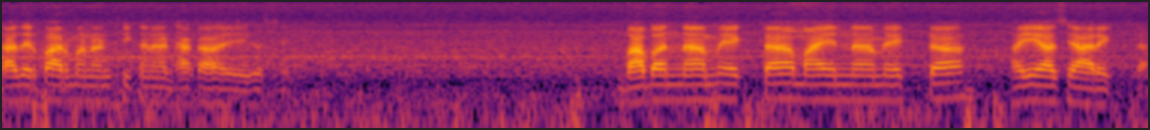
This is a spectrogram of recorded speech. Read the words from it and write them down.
তাদের পারমানেন্ট ঠিকানা ঢাকা হয়ে গেছে। বাবার নাম একটা, মায়ের নাম একটা, হয়ে আছে আরেকটা।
